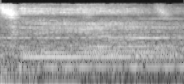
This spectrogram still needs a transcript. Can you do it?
to you.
